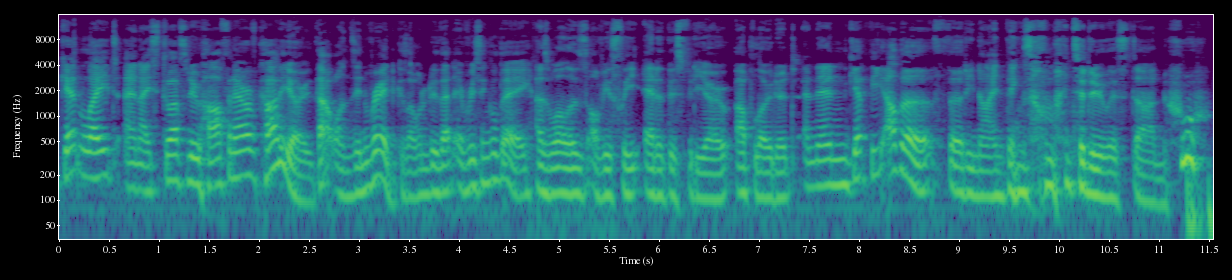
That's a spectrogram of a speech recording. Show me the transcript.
getting late and I still have to do half an hour of cardio. That one's in red because I want to do that every single day, as well as obviously edit this video, upload it, and then get the other 39 things on my to-do list done. Whew.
